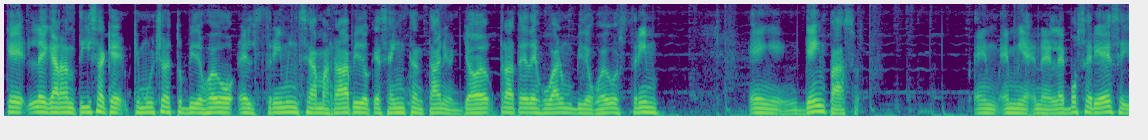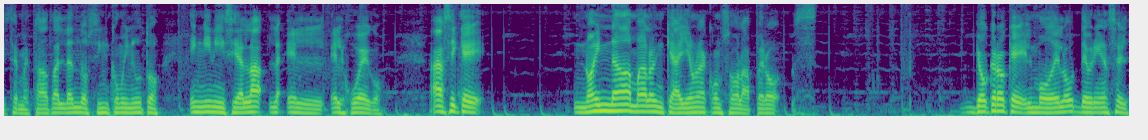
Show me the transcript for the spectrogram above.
que le garantiza que, que muchos de estos videojuegos el streaming sea más rápido, que sea instantáneo. Yo traté de jugar un videojuego stream en Game Pass en, en, mi- el Xbox Series S y se me estaba tardando 5 minutos en iniciar la- el, el juego. Así que no hay nada malo en que haya una consola, pero yo creo que el modelo debería ser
